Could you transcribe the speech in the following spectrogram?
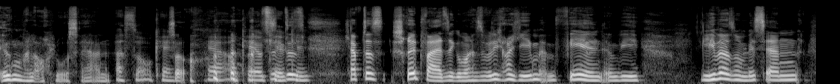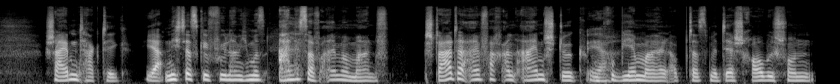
irgendwann auch loswerden. Ach so, okay. So. Ja, okay, okay, okay. Das, ich habe das schrittweise gemacht. Das würde ich auch jedem empfehlen. Irgendwie lieber so ein bisschen Scheibentaktik. Ja. Nicht das Gefühl haben, ich muss alles auf einmal machen starte einfach an einem Stück und ja. probier mal, ob das mit der Schraube schon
